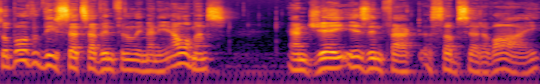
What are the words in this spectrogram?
So both of these sets have infinitely many elements, and J is in fact a subset of I.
